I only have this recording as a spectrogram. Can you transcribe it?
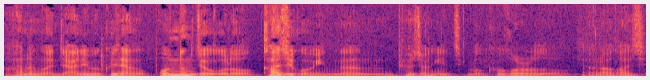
하는 건지 아니면 그냥 본능적으로 가지고 있는 표정인지 뭐 그걸로 여러 가지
